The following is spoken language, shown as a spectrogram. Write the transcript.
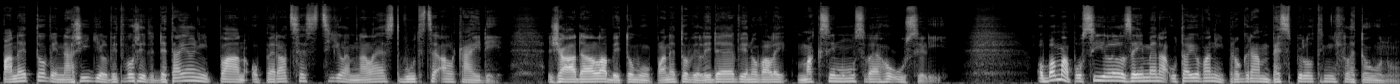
Panetovi nařídil vytvořit detailní plán operace s cílem nalézt vůdce al -Qaidi. Žádal, aby tomu Panetovi lidé věnovali maximum svého úsilí. Obama posílil zejména utajovaný program bezpilotních letounů.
